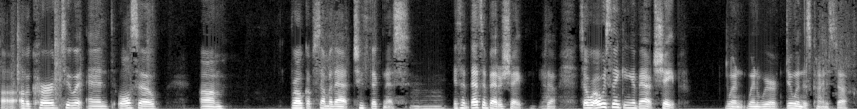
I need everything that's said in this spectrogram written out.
uh, of a curve to it and also um, broke up some of that too thickness. Mm-hmm. It's a, that's a better shape. Yeah. So, so we're always thinking about shape when when we're doing this kind of stuff.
